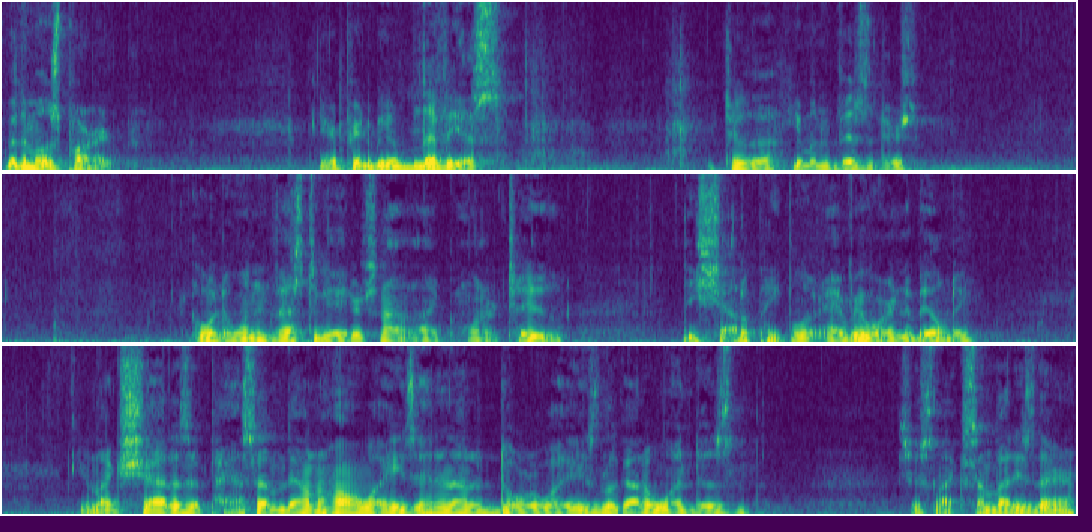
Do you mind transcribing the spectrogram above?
For the most part, they appear to be oblivious to the human visitors. According to one investigator, it's not like one or two. These shadow people are everywhere in the building. They're like shadows that pass up and down the hallways, in and out of doorways, look out of windows. It's just like somebody's there.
